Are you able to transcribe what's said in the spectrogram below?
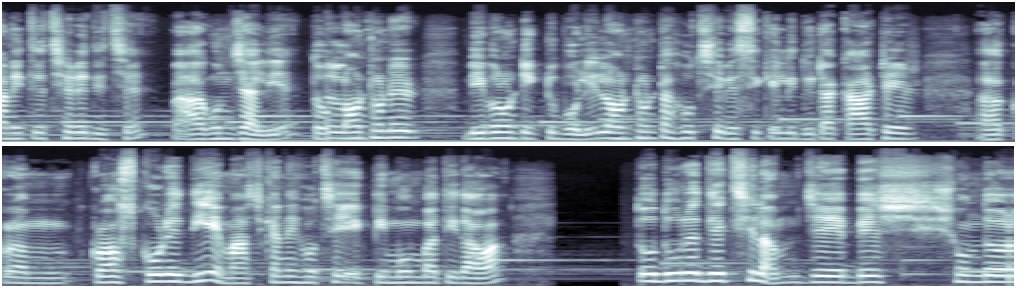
পানিতে ছেড়ে দিচ্ছে বা আগুন জ্বালিয়ে। তো লণ্ঠনের বিবরণটি একটু বলি, লণ্ঠনটা হচ্ছে বেসিক্যালি দুইটা কাঠের ক্রস করে দিয়ে মাঝখানে হচ্ছে একটি মোমবাতি দেওয়া। তো দূরে দেখছিলাম যে বেশ সুন্দর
